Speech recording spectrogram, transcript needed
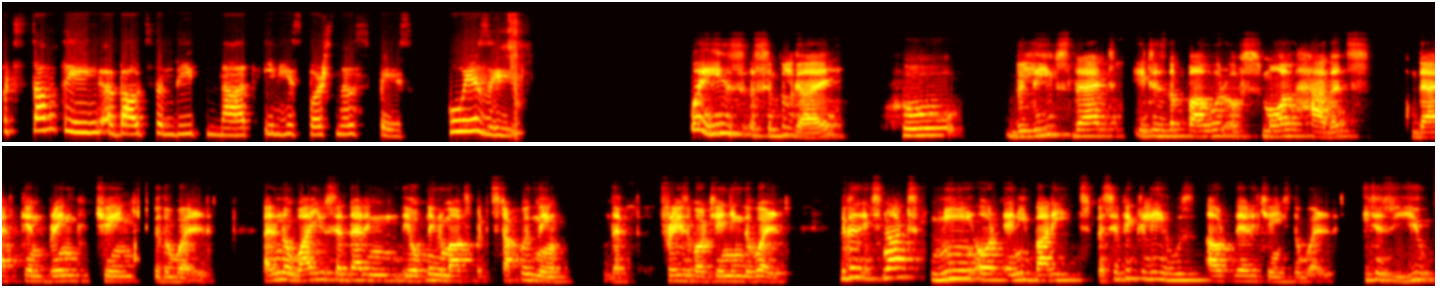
but something about Sandeep Nath in his personal space. Who is he? Well, he's a simple guy who believes that it is the power of small habits that can bring change to the world. I don't know why you said that in the opening remarks, but it stuck with me that phrase about changing the world. Because it's not me or anybody specifically who's out there to change the world. It is you.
